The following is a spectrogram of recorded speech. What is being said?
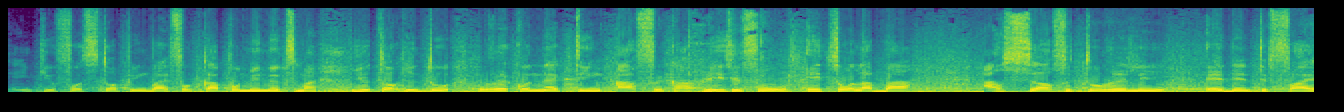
Thank you for stopping by for a couple minutes, man. You're talking to reconnecting Africa. Beautiful. It's, it's all about ourselves to really identify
